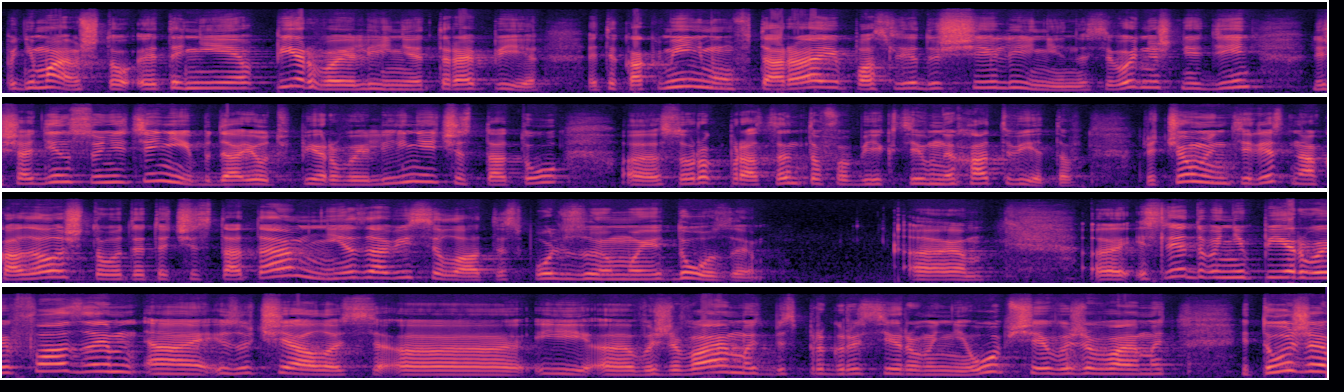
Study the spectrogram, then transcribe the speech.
понимаем, что это не первая линия терапии, это как минимум вторая и последующие линии. На сегодняшний день лишь один сунитинип дает в первой линии частоту 40% объективных ответов. Причем интересно оказалось, что вот эта частота не зависела от используемой дозы. Эм, э, исследование первой фазы э, изучалось э, и выживаемость без прогрессирования, общая выживаемость, и тоже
